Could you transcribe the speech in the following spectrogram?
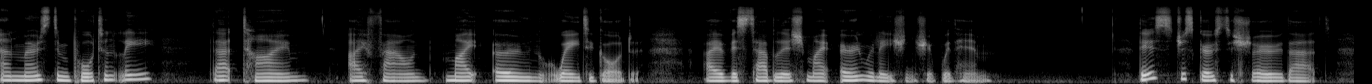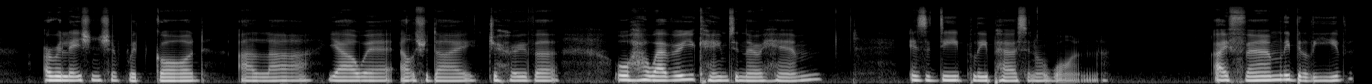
And most importantly, that time I found my own way to God. I have established my own relationship with Him. This just goes to show that a relationship with God, Allah, Yahweh, El Shaddai, Jehovah, or however you came to know Him, is a deeply personal one. I firmly believe,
